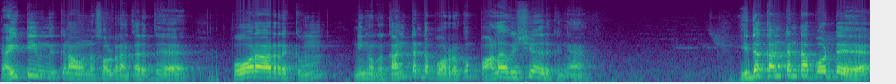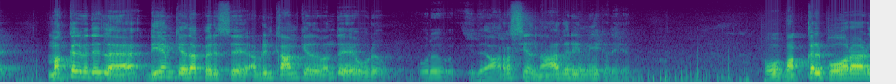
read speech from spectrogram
ஐடிவிங்களுக்கு நான் ஒன்று சொல்றேன் கருத்து. போராடுறதுக்கும் நீங்க உங்க கண்டென்ட்டை போடுறதுக்கும் பல விஷயம் இருக்குங்க. இதை கண்டென்ட்டாக போட்டு மக்கள் விதத்தில் டிஎம்கே தான் பெருசு அப்படின்னு காமிக்கிறது வந்து ஒரு ஒரு இது அரசியல் நாகரிகமே கிடையாது. போ மக்கள் போராடு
